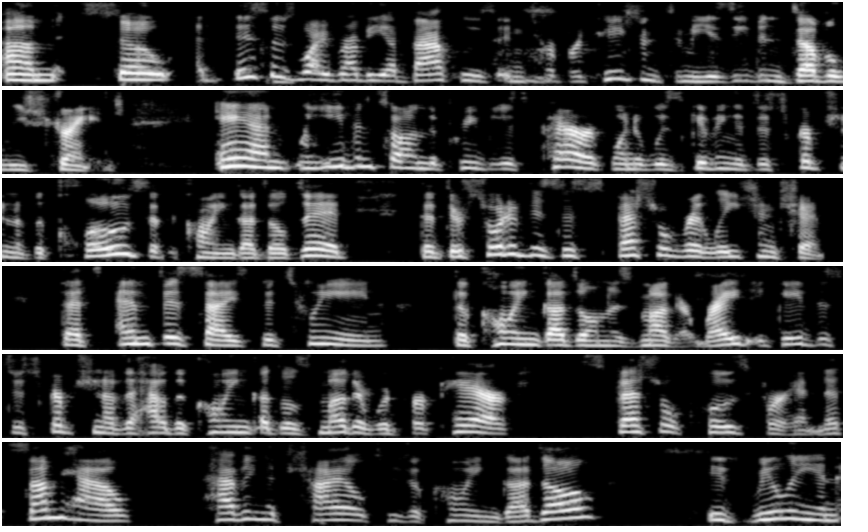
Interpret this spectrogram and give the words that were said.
Um, so this is why Rabbi Abahu's interpretation to me is even doubly strange. And we even saw in the previous parak when it was giving a description of the clothes that the Kohen Gadol did, that there sort of is this special relationship that's emphasized between the Kohen Gadol and his mother, right? It gave this description of the, how the Kohen Gadol's mother would prepare special clothes for him. That somehow having a child who's a Kohen Gadol is really an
